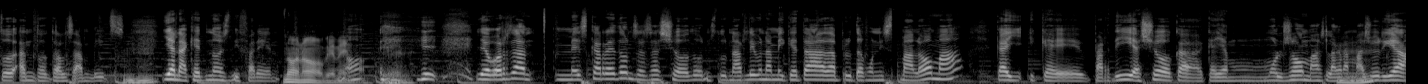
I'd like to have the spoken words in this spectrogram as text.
to en tots els àmbits. I en aquest no és diferent. No, no, òbviament. No? I, llavors, més que res, doncs, és això, doncs, donar-li una miqueta de protagonisme a l'home, que, i que per dir això, que, que hi ha molts homes, la gran majoria,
